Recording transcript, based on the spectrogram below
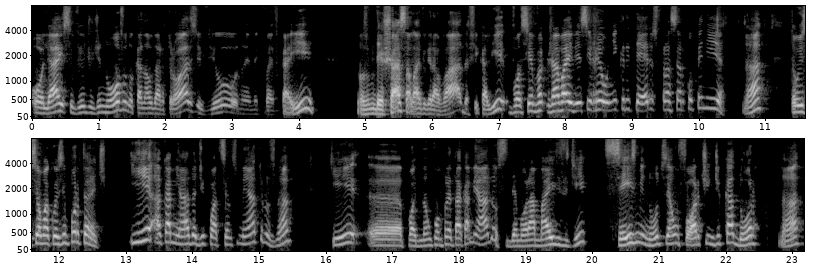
olhar esse vídeo de novo no canal da Artrose, viu, Noêmia, que vai ficar aí. Nós vamos deixar essa live gravada, fica ali. Você já vai ver se reúne critérios para sarcopenia. Né? Então, isso é uma coisa importante. E a caminhada de 400 metros, né? que uh, pode não completar a caminhada, ou se demorar mais de seis minutos, é um forte indicador. Né?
